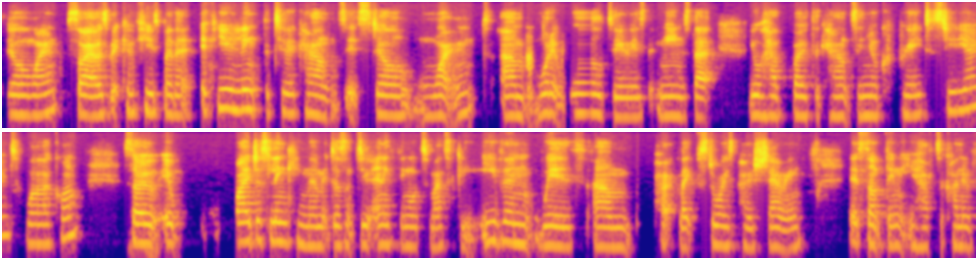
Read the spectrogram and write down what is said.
still won't. Sorry, I was a bit confused by that. If you link the two accounts, it still won't. Um, but what it will do is it means that you'll have both accounts in your Creator Studio to work on. So it by just linking them, it doesn't do anything automatically. Even with um, like stories post sharing, it's something that you have to kind of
